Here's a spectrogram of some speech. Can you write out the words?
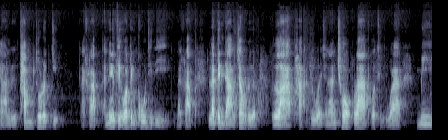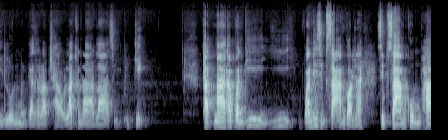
งานหรือทำธุรกิจนะครับ อันนี้ถือว่าเป็นคู่ที่ดีนะครับ และเป็นดาวเจ้าเรือนลาภะด้วย ฉะนั้นโชคลาภก็ถือว่า มีลุ้นเหมือนกันสำหรับชาวลัคนาราศีพิจิก ถัดมาครับวันที่วันที่ 13 ก่อนนะ 13 กุมภา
